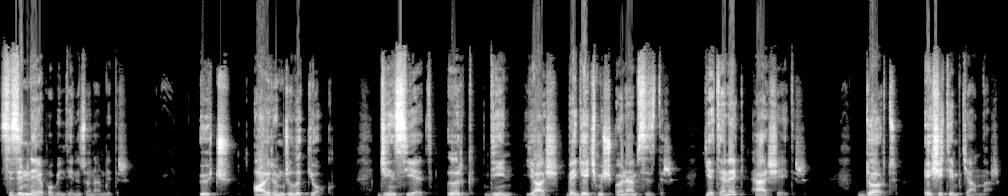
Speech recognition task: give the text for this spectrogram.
sizin ne yapabildiğiniz önemlidir. 3. Ayrımcılık yok. Cinsiyet, ırk, din, yaş ve geçmiş önemsizdir. Yetenek her şeydir. 4. Eşit imkanlar.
